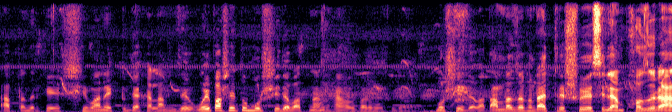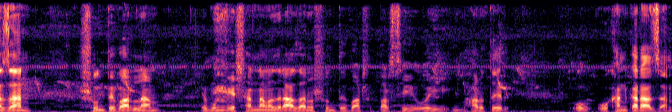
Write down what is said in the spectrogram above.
আপনাদেরকে সীমানা একটু দেখালাম যে ওই পাশেই তো মুর্শিদাবাদ না? হ্যাঁ ওই পারে মুর্শিদাবাদ। মুর্শিদাবাদ। আমরা যখন রাত্রে শুয়েছিলাম ফজরের আজান শুনতে পারলাম এবং এশার নামাজের আজানও শুনতে পারছি ওই ভারতের ও- ওখানকার আজান।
